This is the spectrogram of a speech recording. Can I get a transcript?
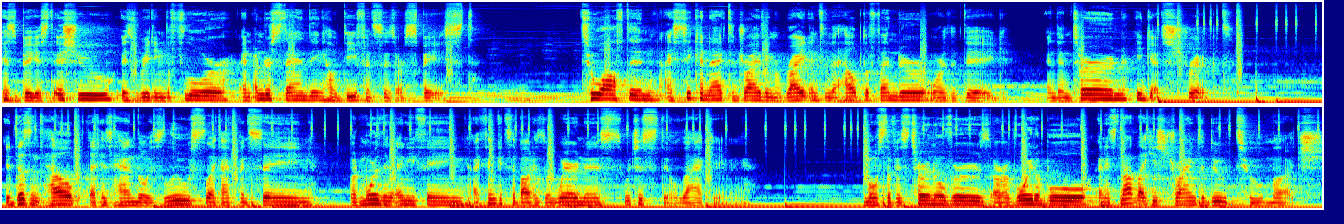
His biggest issue is reading the floor and understanding how defenses are spaced. Too often, I see Knecht driving right into the help defender or the dig, and in turn, he gets stripped. It doesn't help that his handle is loose like I've been saying, but more than anything, I think it's about his awareness, which is still lacking. Most of his turnovers are avoidable, and it's not like he's trying to do too much.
